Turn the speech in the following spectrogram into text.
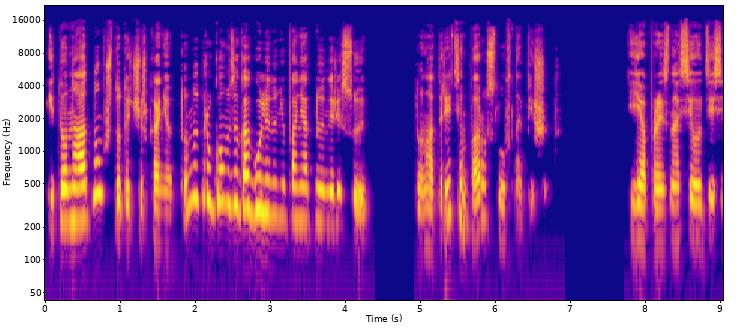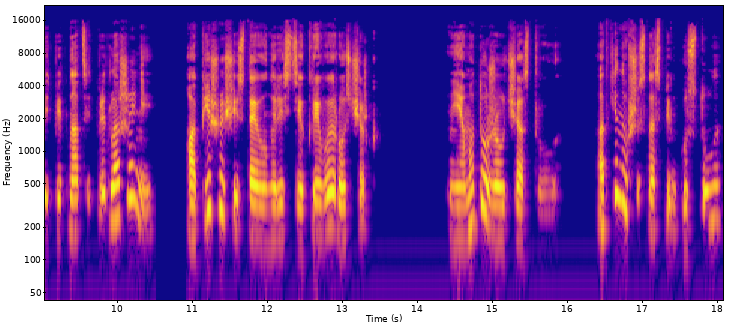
и то на одном что-то черканет, то на другом загогулину непонятную нарисует, то на третьем пару слов напишет. Я произносила 10-15 предложений, а пишущий ставил на листе кривой росчерк. Нема тоже участвовала. Откинувшись на спинку стула,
